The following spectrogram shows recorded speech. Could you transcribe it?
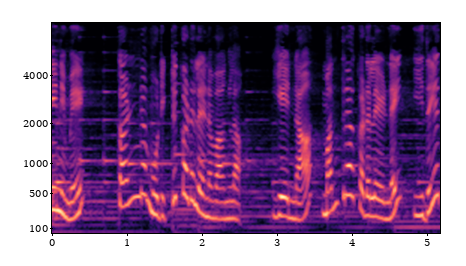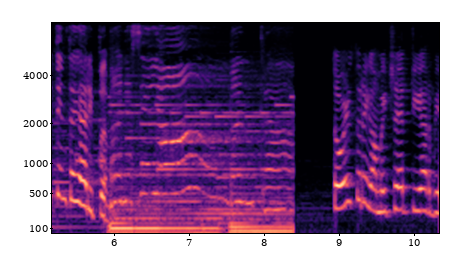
இனிமே கண்ணை மூடிட்டு கடலை எண்ணெய் வாங்கலாம். ஏன்னா மந்த்ரா கடலை எண்ணெய் இதயத்தின் தயாரிப்பு. தொழில்துறை அமைச்சர் டிஆர்பி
